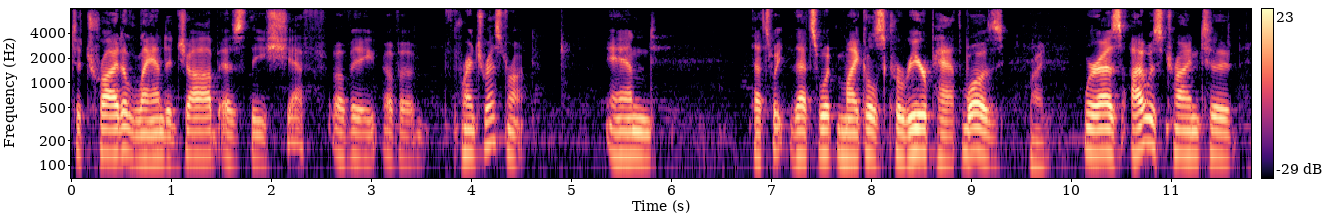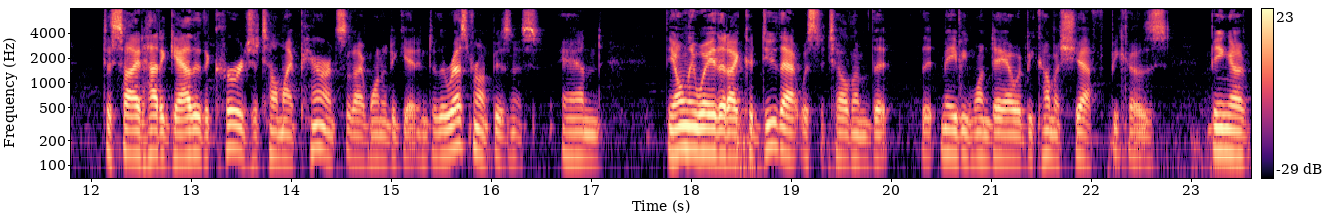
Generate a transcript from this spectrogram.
to try to land a job as the chef of a, of a French restaurant. And that's what, that's what Michael's career path was. Right. Whereas I was trying to decide how to gather the courage to tell my parents that I wanted to get into the restaurant business. And the only way that I could do that was to tell them that, that maybe one day I would become a chef because being a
